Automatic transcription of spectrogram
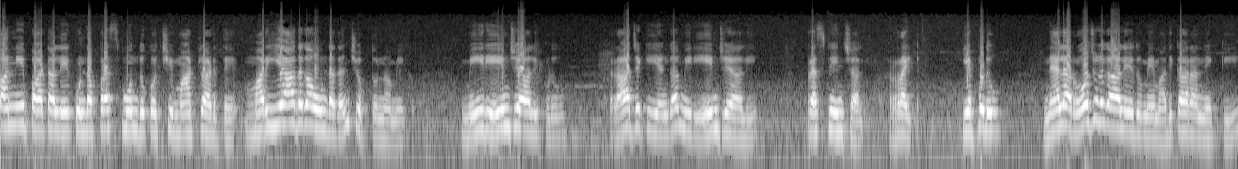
పని పాట లేకుండా ప్రెస్ ముందుకొచ్చి మాట్లాడితే మర్యాదగా ఉండదని చెప్తున్నా మీకు. మీరు ఏం చేయాలి ఇప్పుడు? రాజకీయంగా మీరు ఏం చేయాలి? ప్రశ్నించాలి. రైట్. ఎప్పుడు? నెల రోజులు కాలేదు మేము అధికారాన్ని ఎక్కి.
